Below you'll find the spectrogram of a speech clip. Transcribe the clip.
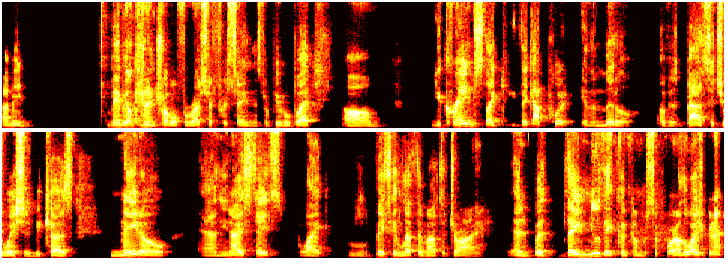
I mean, maybe I'll get in trouble for Russia for saying this for people, but um, Ukraine's like they got put in the middle of this bad situation because NATO and the United States like basically left them out to dry. And but they knew they couldn't come to support. Otherwise, you're gonna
